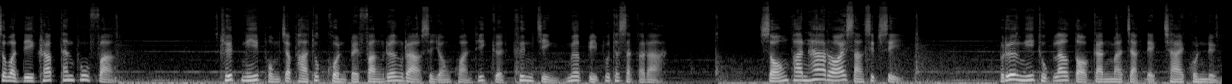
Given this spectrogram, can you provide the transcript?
สวัสดีครับท่านผู้ฟัง คลิปนี้ผมจะพาทุกคนไปฟังเรื่องราวสยองขวัญที่เกิดขึ้นจริงเมื่อปีพุทธศักราช 2534 เรื่องนี้ถูกเล่าต่อกันมาจากเด็กชายคนหนึ่ง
